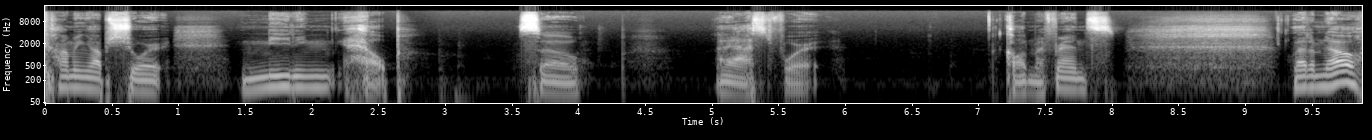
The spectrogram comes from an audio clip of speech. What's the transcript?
coming up short, needing help. So I asked for it. Called my friends let them know,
